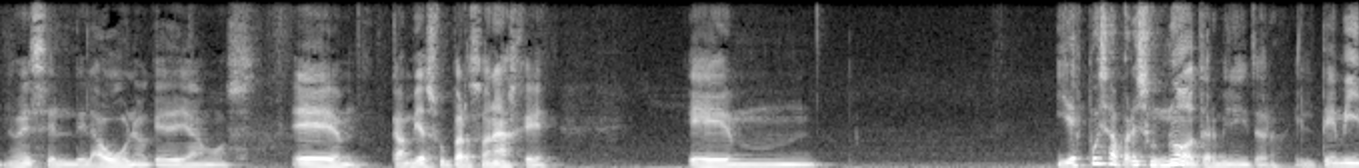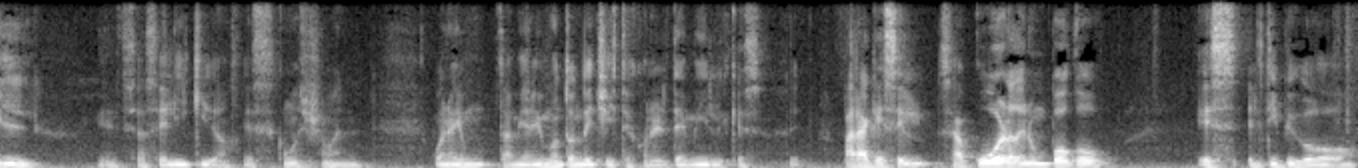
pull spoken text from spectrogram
No es el de la 1 que digamos. Eh, cambia su personaje. Eh, y después aparece un nuevo Terminator, el T-1000, que se hace líquido. Es, ¿Cómo se llaman? Bueno, hay un- también hay un montón de chistes con el T-1000, que es... Para que se, se acuerden un poco, es el típico...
